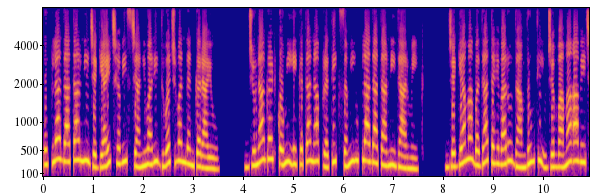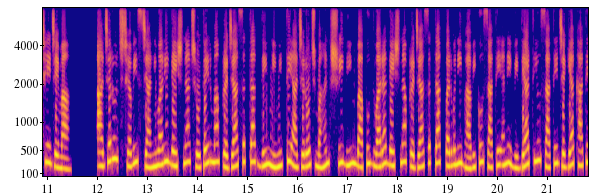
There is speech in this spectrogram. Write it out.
ઉપલા દાતારની જગ્યાએ છવ્વીસ જાન્યુઆરી ધ્વજવંદન કરાયું. જુનાગઢ કોમી એકતાના પ્રતીક સમી ઉપલાદાતારની ધાર્મિક જગ્યામાં બધા તહેવારો ધામધૂમથી ઉજવવામાં આવે છે જેમાં આજરોજ છવ્વીસ જાન્યુઆરી દેશના છોતેરમાં પ્રજાસત્તાક દિન નિમિત્તે આજરોજ મહંત શ્રી ભીમ બાપુ દ્વારા દેશના પ્રજાસત્તાક પર્વની ભાવિકો સાથે અને વિદ્યાર્થીઓ સાથે જગ્યા ખાતે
